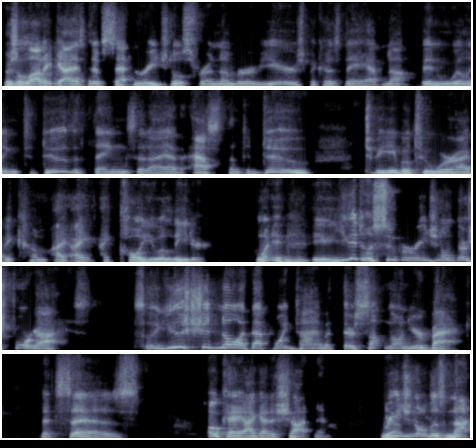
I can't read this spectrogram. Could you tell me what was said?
There's a lot of guys that have sat in regionals for a number of years because they have not been willing to do the things that I have asked them to do to be able to where I become, I, I, I call you a leader. When, mm-hmm. you get to a super regional, there's four guys. So you should know at that point in time that there's something on your back that says, okay, I got a shot now. Regional does not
